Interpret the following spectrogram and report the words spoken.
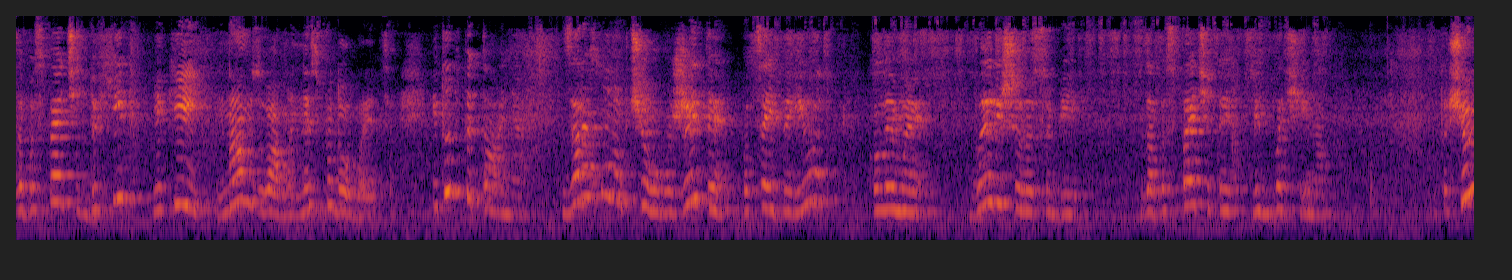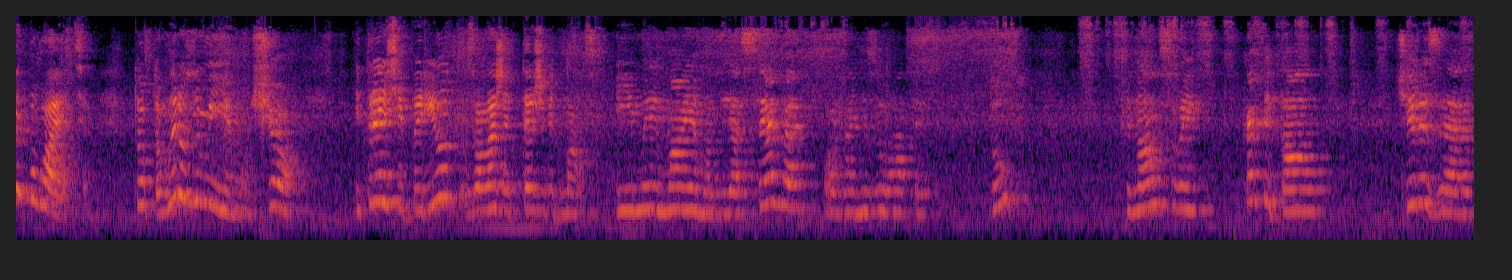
забезпечить дохід, який нам з вами не сподобається. І тут питання, за рахунок чого жити цей період, коли ми вирішили собі забезпечити відпочинок. То що відбувається? Тобто ми розуміємо, що і третій період залежить теж від нас. І ми маємо для себе організувати тут фінансовий капітал чи резерв.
